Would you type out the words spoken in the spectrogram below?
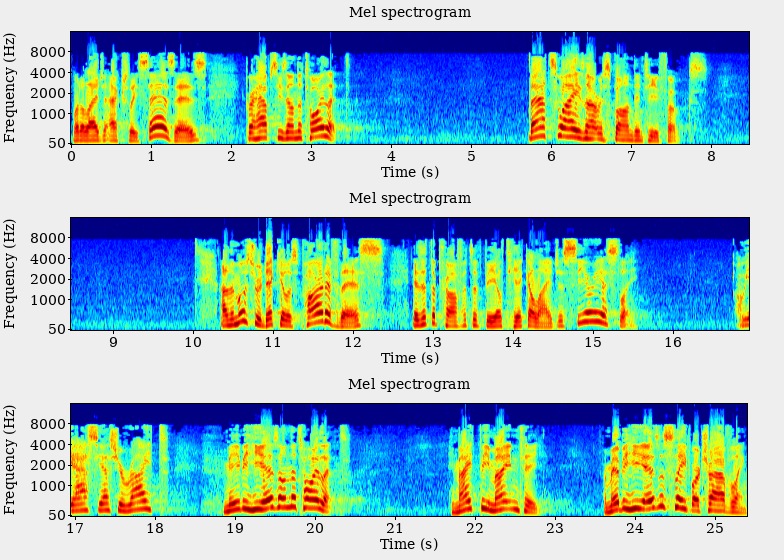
What Elijah actually says is, perhaps he's on the toilet. That's why he's not responding to you folks. And the most ridiculous part of this is that the prophets of Baal take Elijah seriously. Oh, yes, yes, you're right. Maybe he is on the toilet. He might be, mightn't he? Or maybe he is asleep or traveling.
